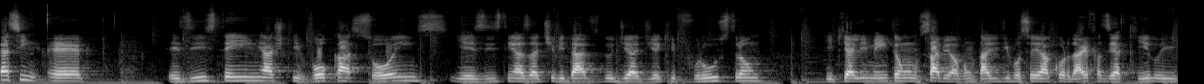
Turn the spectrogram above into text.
É assim, é, existem, acho que, vocações e existem as atividades do dia a dia que frustram e que alimentam, sabe, a vontade de você acordar e fazer aquilo e,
